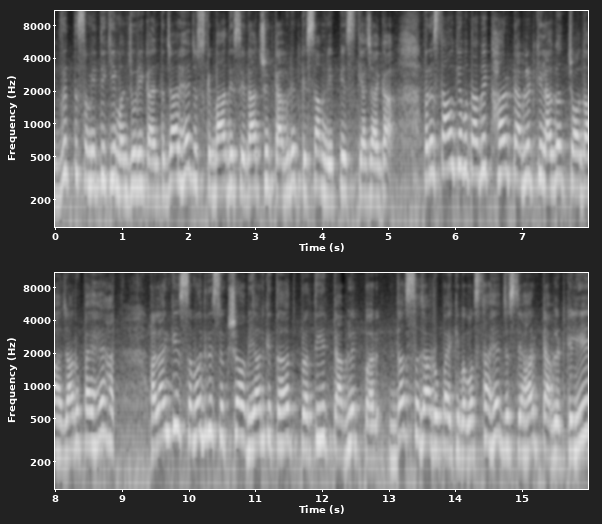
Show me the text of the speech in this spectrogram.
वित्त समिति की मंजूरी का इंतज़ार है, जिसके बाद इसे राज्य कैबिनेट के सामने पेश किया जाएगा। प्रस्ताव के मुताबिक हर टैबलेट की लागत चौदह है। हालाँकि समग्र शिक्षा अभियान के तहत प्रति टैबलेट पर दस हज़ार रुपए की व्यवस्था है, जिससे हर टैबलेट के लिए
